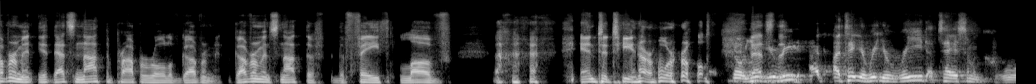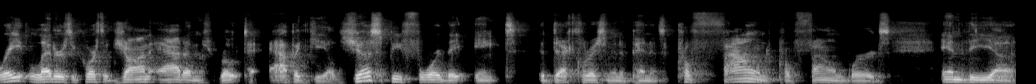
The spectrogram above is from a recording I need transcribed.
government it, that's not the proper role of government. Government's not the the faith love entity in our world. No you, you the, read I, I, tell you you read i tell you some great letters of course that john adams wrote to abigail just before they inked the declaration of independence. Profound profound words. And the uh,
